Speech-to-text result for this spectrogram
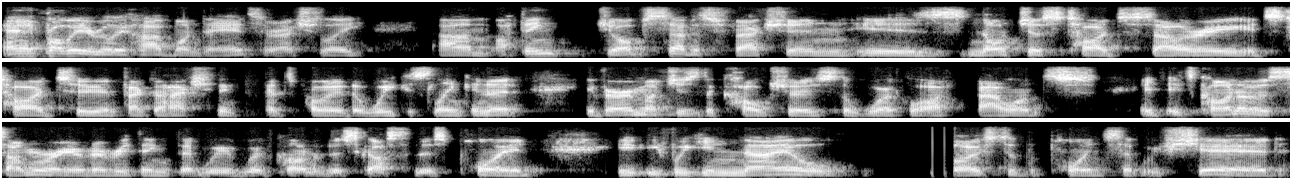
and probably a really hard one to answer, actually. Um, I think job satisfaction is not just tied to salary, it's tied to, in fact, I actually think that's probably the weakest link in it. It very much is the culture, it's the work life balance. It, it's kind of a summary of everything that we've, we've kind of discussed at this point. If we can nail most of the points that we've shared,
